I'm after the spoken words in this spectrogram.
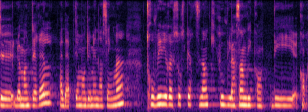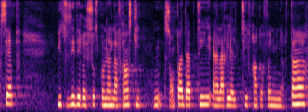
le manque de REL, adapté à mon domaine d'enseignement, trouver les ressources pertinentes qui couvrent l'ensemble des, concepts, utiliser des ressources provenant de la France qui ne sont pas adaptées à la réalité francophone minoritaire,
